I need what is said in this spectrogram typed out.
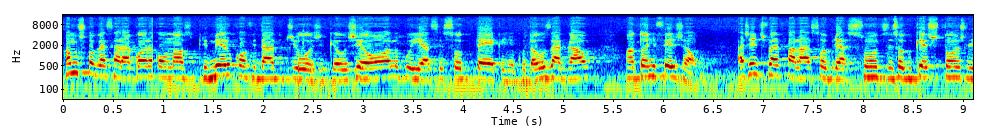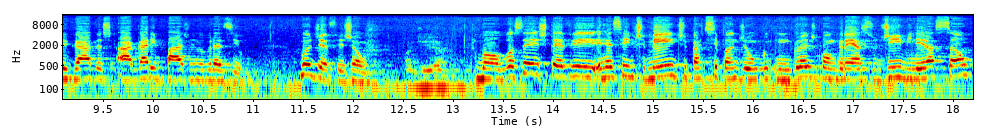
Vamos conversar agora com o nosso primeiro convidado de hoje, que é o geólogo e assessor técnico da Usagal, Antônio Feijão. A gente vai falar sobre assuntos e sobre questões ligadas à garimpagem no Brasil. Bom dia, Feijão. Bom dia. Bom, você esteve recentemente participando de um, um, grande congresso de mineração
